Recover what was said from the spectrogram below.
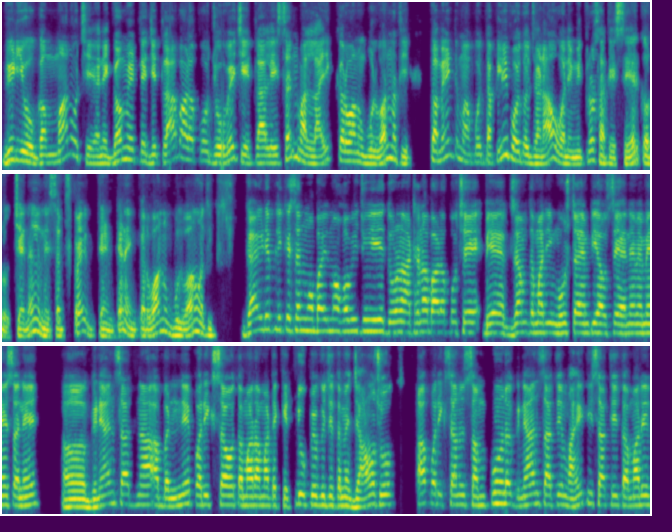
વીડિયો ગમવાનો છે અને ગમે એટલે જેટલા બાળકો જોવે છે એટલા લેસનમાં લાઈક કરવાનું ભૂલવાનું નથી. કમેન્ટમાં કોઈ તકલીફ હોય તો જણાવો અને મિત્રો સાથે શેર કરો. ચેનલને સબસ્ક્રાઇબ કરવાનું ભૂલવાનું નથી. ગાઈડ એપ્લિકેશન મોબાઈલમાં હોવી જોઈએ. ધોરણ આઠના બાળકો છે. બે એક્ઝામ તમારી મોસ્ટ એમપી આવશે એનએમએમએસ અને જ્ઞાન સાધના આ બંને પરીક્ષાઓ તમારા માટે કેટલી ઉપયોગી છે તમે જાણો છો? આ પરીક્ષાનું સંપૂર્ણ જ્ઞાન સાથે, માહિતી સાથે તમારે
